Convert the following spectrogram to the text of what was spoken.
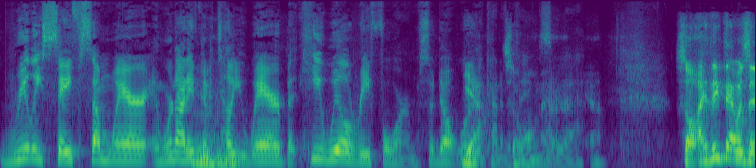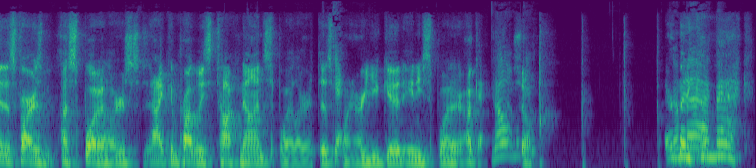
really safe somewhere and we're not even going to tell you where but he will reform so don't worry Mm-hmm. Yeah, kind of a so it thing won't so yeah Yeah. So I think that was it as far as uh, spoilers. I can probably talk non-spoiler at this Okay. point. Are you good? Any spoiler? Okay. no i'm so okay. everybody, back. come back.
